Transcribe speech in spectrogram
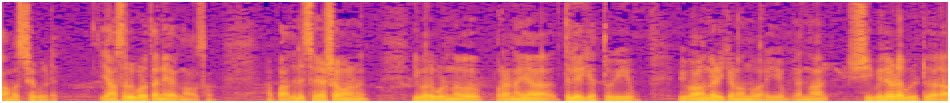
താമസിച്ച വീട്. യാസർ ഇവിടെ തന്നെയായിരുന്നു അവസാനം. അപ്പോൾ അതിന് ശേഷമാണ് ഇവർ ഇവിടുന്ന് പ്രണയത്തിലേക്ക് എത്തുകയും വിവാഹം കഴിക്കണമെന്ന് പറയും. എന്നാൽ ഷിബിലയുടെ വീട്ടുകാർ ആ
